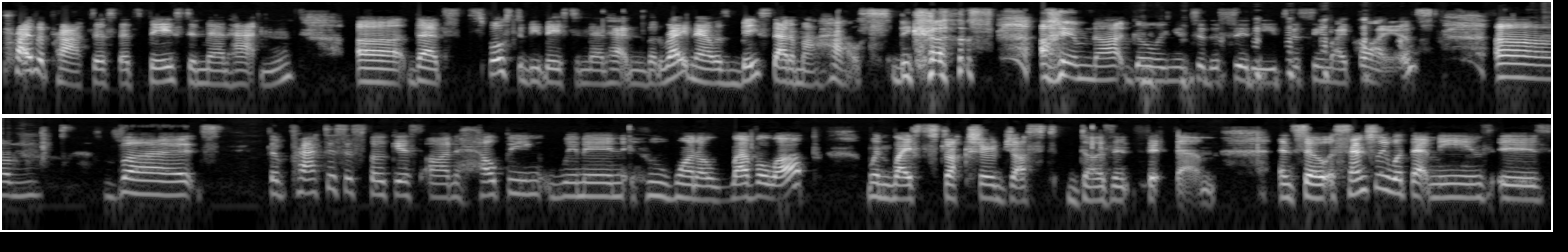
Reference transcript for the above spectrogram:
private practice that's based in Manhattan. Uh, that's supposed to be based in Manhattan, but right now is based out of my house because I am not going into the city to see my clients. Um, but the practice is focused on helping women who want to level up when life structure just doesn't fit them. And so essentially, what that means is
